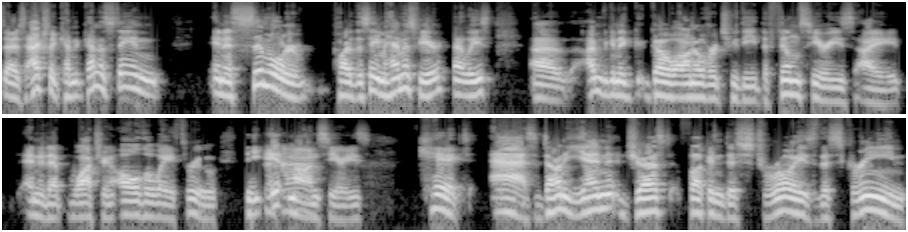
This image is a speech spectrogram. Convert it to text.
it's actually kind of kind of staying in a similar part of the same hemisphere, at least. Uh, I'm going to go on over to the the film series I ended up watching all the way through the Ip Man series. Kicked ass. Donnie Yen just fucking destroys the screen.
